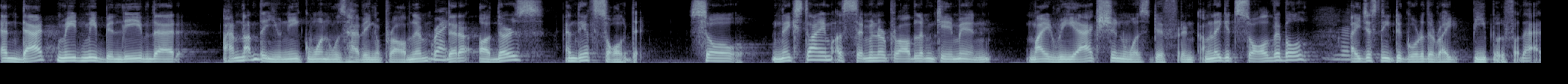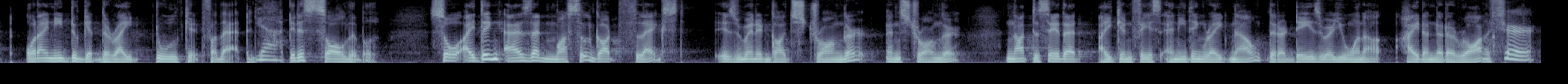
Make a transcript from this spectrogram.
And that made me believe that I'm not the unique one who's having a problem. Right. There are others and they have solved it. So next time a similar problem came in, my reaction was different. I'm like, it's solvable. I just need to go to the right people for that, or I need to get the right toolkit for that. Yeah. It is solvable. So I think as that muscle got flexed is when it got stronger and stronger. Not to say that I can face anything right now. There are days where you want to hide under a rock, Sure.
